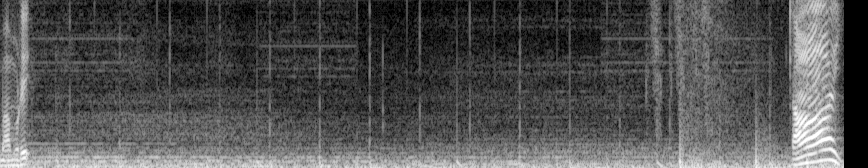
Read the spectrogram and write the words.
마무리 아이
